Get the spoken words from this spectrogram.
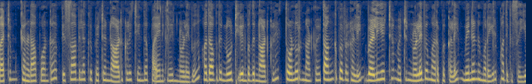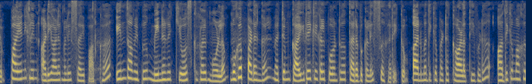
மற்றும் கனடா போன்ற விசா விலக்கு பெற்ற நாடுகளைச் சேர்ந்த பயணிகளின் நுழைவு அதாவது நூற்றி எண்பது நாட்களில் தொண்ணூறு நாட்கள் தங்குபவர்களின் வெளியேற்றம் மற்றும் நுழைவு மறுப்புகளை மின்னணு முறையில் பதிவு செய்யும். பயணிகளின் அடையாளங்களை சரிபார்க்க இந்த அமைப்பு மின்னணு கியோஸ்குகள் மூலம் முகப்படங்கள் மற்றும் கைரேகைகள் போன்ற தரவுகளை சேகரிக்கும். அனுமதிக்கப்பட்ட காலத்தை விட அதிகமாக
